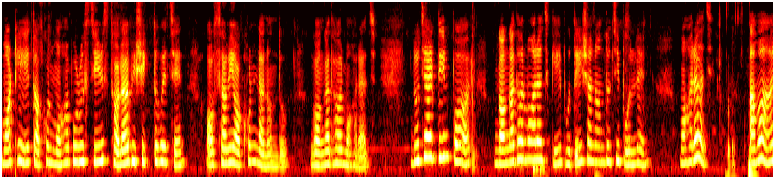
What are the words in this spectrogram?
মঠে তখন মহাপুরুষজির স্থলাভিষিক্ত হয়েছেন অস্বামী অখণ্ডানন্দ, গঙ্গাধর মহারাজ। দু চার দিন পর গঙ্গাধর মহারাজকে ভূতেশানন্দজি বললেন, মহারাজ, আমার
